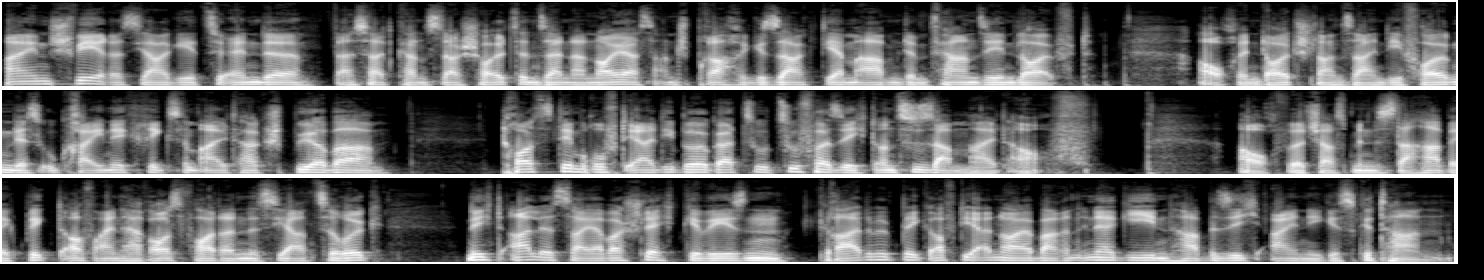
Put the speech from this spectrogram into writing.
Ein schweres Jahr geht zu Ende. Das hat Kanzler Scholz in seiner Neujahrsansprache gesagt, die am Abend im Fernsehen läuft. Auch in Deutschland seien die Folgen des Ukraine-Kriegs im Alltag spürbar. Trotzdem ruft er die Bürger zu Zuversicht und Zusammenhalt auf. Auch Wirtschaftsminister Habeck blickt auf ein herausforderndes Jahr zurück. Nicht alles sei aber schlecht gewesen. Gerade mit Blick auf die erneuerbaren Energien habe sich einiges getan.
